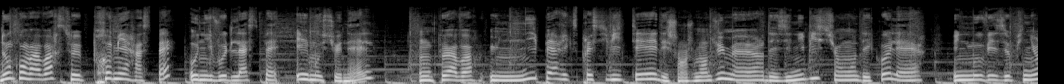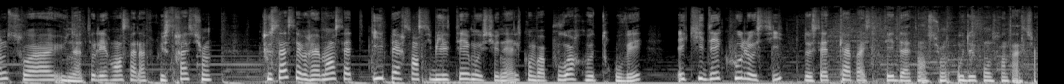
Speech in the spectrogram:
Donc on va voir ce premier aspect au niveau de l'aspect émotionnel. On peut avoir une hyper-expressivité, des changements d'humeur, des inhibitions, des colères, une mauvaise opinion de soi, une intolérance à la frustration. Tout ça, c'est vraiment cette hypersensibilité émotionnelle qu'on va pouvoir retrouver et qui découle aussi de cette capacité d'attention ou de concentration.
